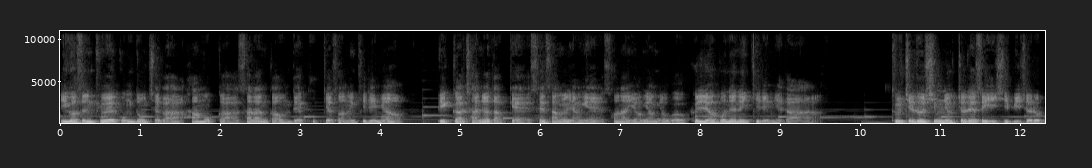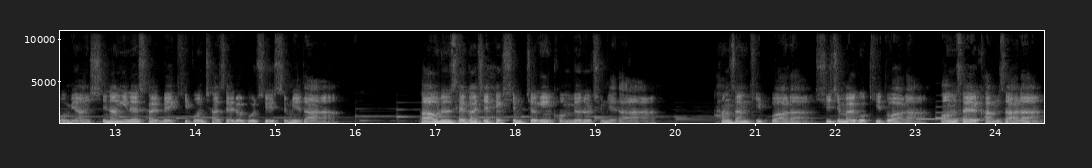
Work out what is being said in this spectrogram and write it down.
이것은 교회 공동체가 화목과 사랑 가운데 굳게 서는 길이며 빛과 자녀답게 세상을 향해 선한 영향력을 흘려보내는 길입니다. 둘째로 16절에서 22절을 보면 신앙인의 삶의 기본 자세를 볼 수 있습니다. 바울은 세 가지 핵심적인 권면을 줍니다. 항상 기뻐하라. 쉬지 말고 기도하라. 범사에 감사하라.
